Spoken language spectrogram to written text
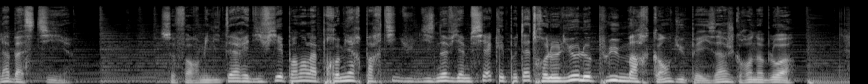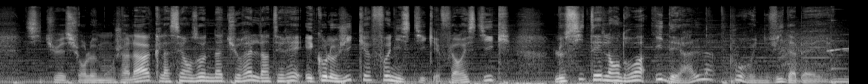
la Bastille. Ce fort militaire édifié pendant la première partie du 19e siècle est peut-être le lieu le plus marquant du paysage grenoblois. Situé sur le mont Jala, classé en zone naturelle d'intérêt écologique, faunistique et floristique, le site est l'endroit idéal pour une vie d'abeille.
